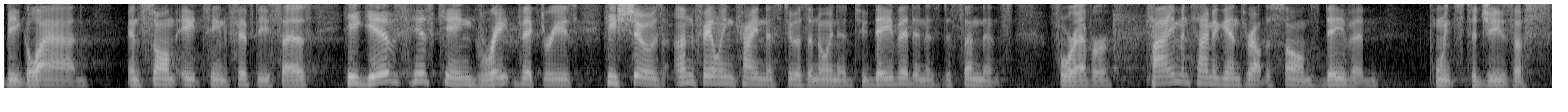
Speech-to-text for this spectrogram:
be glad. And Psalm 1850 says, He gives his king great victories. He shows unfailing kindness to his anointed, to David and his descendants forever. Time and time again throughout the Psalms, David points to Jesus.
